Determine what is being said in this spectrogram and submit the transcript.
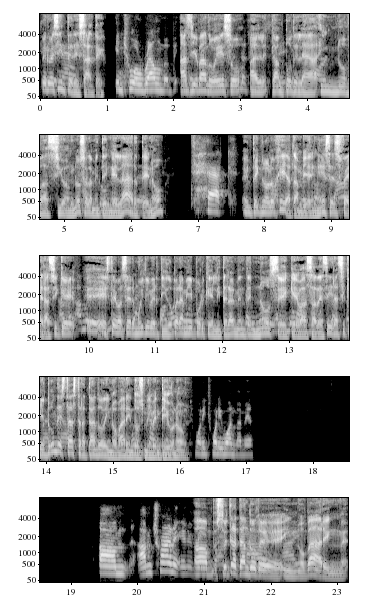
Pero es interesante. Has llevado eso al campo de la innovación, no solamente en el arte, ¿no? En tecnología también, esa esfera. Así que eh, este va a ser muy divertido para mí porque literalmente no sé qué vas a decir. Así que, ¿dónde estás tratando de innovar en 2021? Um, um, estoy tratando de innovar en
